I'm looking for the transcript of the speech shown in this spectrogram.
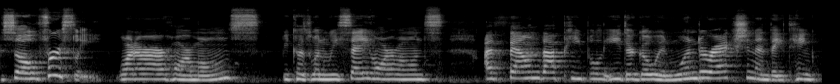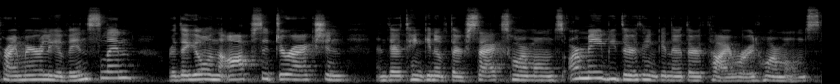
so, firstly, what are our hormones? Because when we say hormones, I've found that people either go in one direction and they think primarily of insulin, or they go in the opposite direction and they're thinking of their sex hormones, or maybe they're thinking of their thyroid hormones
